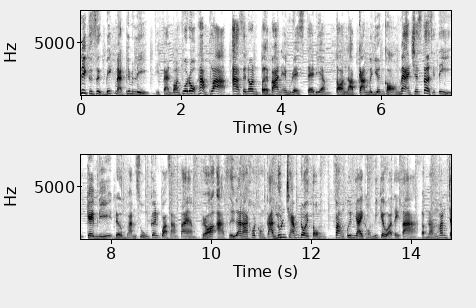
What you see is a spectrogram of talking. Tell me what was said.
นี่คือศึกบิ๊กแมตช์พรีเมียร์ลีกที่แฟนบอลทั่วโลกห้ามพลาด อาร์เซนอลเปิดบ้านเอมิเรตสเตเดียมต้อนรับการมาเยือนของแมนเชสเตอร์ซิตี้ เกมนี้เดิมพันสูงเกินกว่า 3 แต้ม เพราะอาจซื้ออนาคตของการลุ้นแชมป์โดยตรง ฝั่งปืนใหญ่ของมิเกลอาเตตากำลังมั่นใจ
